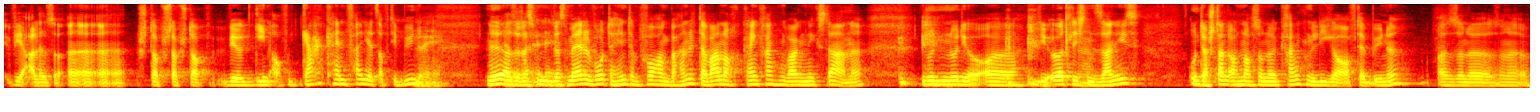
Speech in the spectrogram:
wir alle so, äh, äh, äh stopp, stopp, stopp. Wir gehen auf gar keinen Fall jetzt auf die Bühne. Nee. Ne, also das, das Mädel wurde da hinterm Vorhang behandelt, da war noch kein Krankenwagen, nichts da. Ne? Nur, nur die, äh, die örtlichen ja. Sannis. Und da stand auch noch so eine Krankenliege auf der Bühne. Also so eine, so eine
